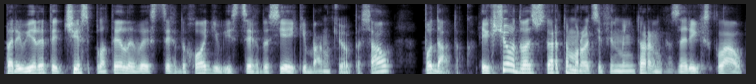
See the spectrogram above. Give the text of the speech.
перевірити, чи сплатили ви з цих доходів із цих досьє, які банки описав, податок. Якщо у 2024 році фінмоніторинг за рік склав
